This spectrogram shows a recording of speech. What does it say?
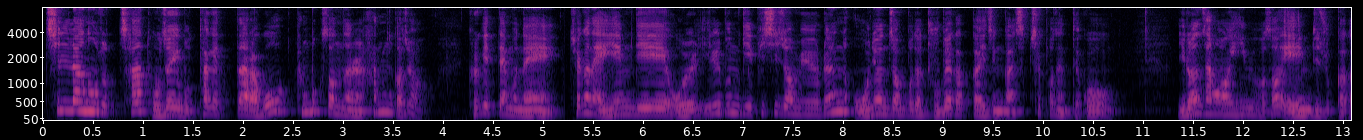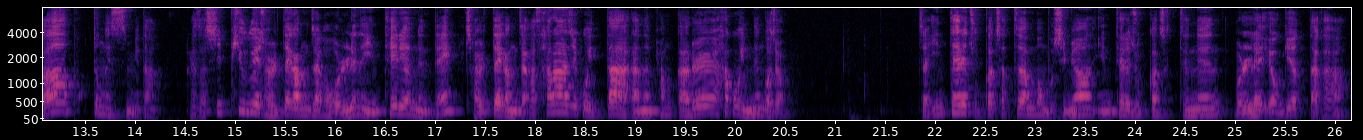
7나노조차 도저히 못하겠다라고 항복 선언을 한 거죠. 그렇기 때문에 최근에 AMD의 올 1분기 PC 점유율은 5년 전보다 2배 가까이 증가한 17%고 이런 상황에 힘입어서 AMD 주가가 폭등했습니다. 그래서 CPU의 절대 강자가 원래는 인텔이었는데 절대 강자가 사라지고 있다라는 평가를 하고 있는 거죠. 자, 인텔의 주가 차트 한번 보시면 인텔의 주가 차트는 원래 여기였다가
